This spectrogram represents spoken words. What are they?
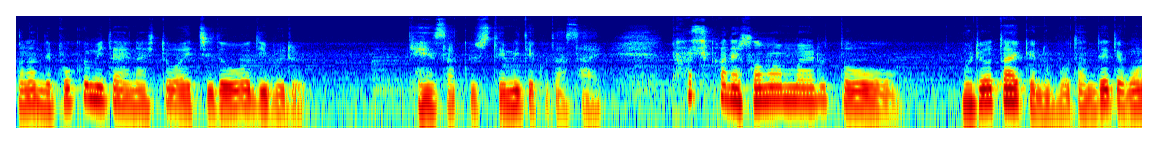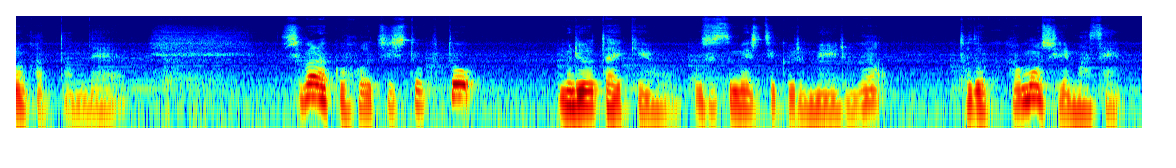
まあ、なんで僕みたいな人は一度 Audible 検索してみてください。確かねそのまんまやると無料体験のボタン出てこなかったんでしばらく放置しとくと無料体験をおすすめしてくるメールが届くかもしれません。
